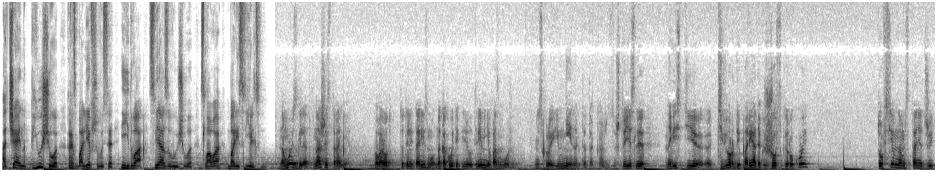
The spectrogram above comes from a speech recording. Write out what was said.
отчаянно пьющего, разболевшегося и едва связывающего слова Бориса Ельцина. На мой взгляд, в нашей стране поворот к тоталитаризму на какой-то период времени возможен. Не скрою, и мне иногда так кажется, что если навести э, твердый порядок жесткой рукой, то всем нам станет жить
